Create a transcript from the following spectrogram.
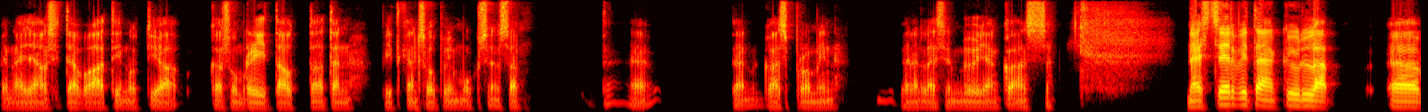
Venäjä on sitä vaatinut ja Kasum riitauttaa tämän pitkän sopimuksensa tämän Gazpromin venäläisen myyjän kanssa. Näistä selvitään kyllä ö,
